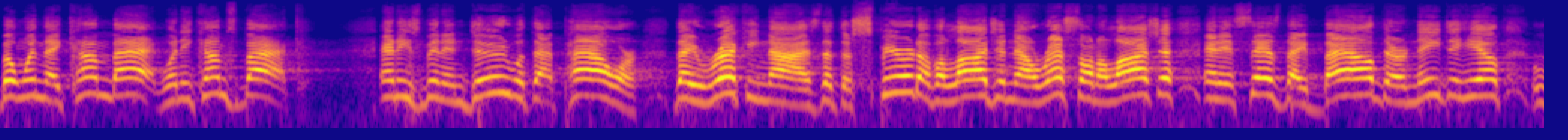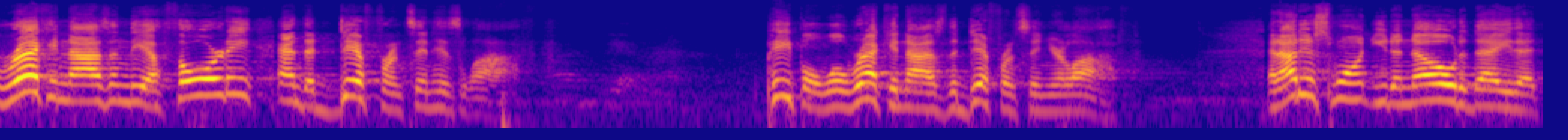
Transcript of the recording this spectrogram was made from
But when they come back, when he comes back, and he's been endued with that power, they recognize that the spirit of Elijah now rests on Elijah, and it says they bowed their knee to him, recognizing the authority and the difference in his life. People will recognize the difference in your life. And I just want you to know today that,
